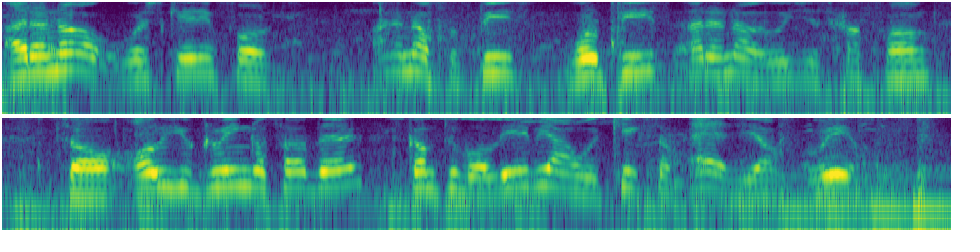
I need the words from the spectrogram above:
I don't know. We're skating for I don't know for peace, world peace. I don't know. We just have fun. So all you gringos out there, come to Bolivia and we kick some ass, yo, for real.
